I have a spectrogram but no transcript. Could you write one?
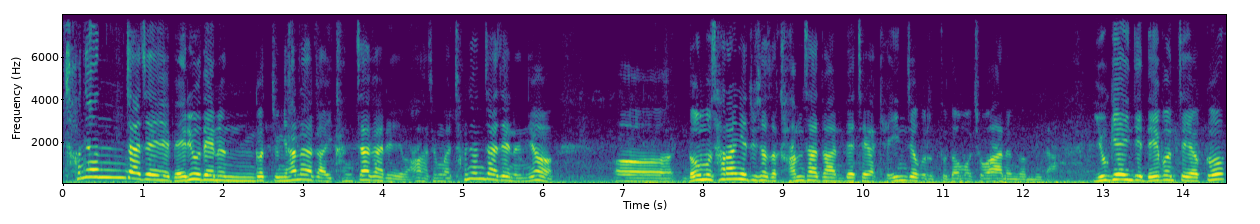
천연자재에 매료되는 것 중에 하나가 이 강자갈이에요. 아, 정말 천연자재는요, 어, 너무 사랑해 주셔서 감사도 한데 제가 개인적으로 또 너무 좋아하는 겁니다. 이게 이제 네 번째였고,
